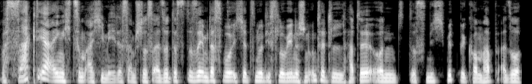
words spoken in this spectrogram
Was sagt er eigentlich zum Archimedes am Schluss? Also das, das ist eben das, wo ich jetzt nur die slowenischen Untertitel hatte und das nicht mitbekommen habe. Also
